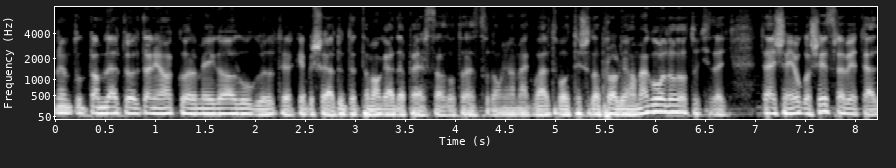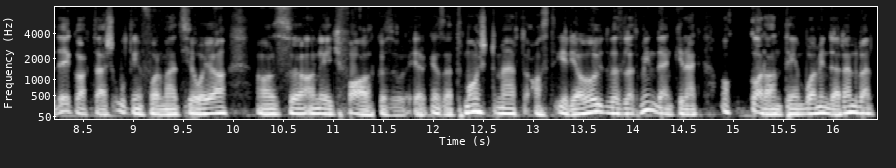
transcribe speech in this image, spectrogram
nem tudtam letölteni, akkor még a Google térkép is eltüntette magát, de persze azóta ezt tudom, hogy megvált volt, és ez a probléma megoldódott, úgyhogy ez egy teljesen jogos észrevétel, dékartás, útinformációja az a négy fal közül érkezett most, mert azt írja, hogy üdvözlet mindenkinek a karanténból, minden rendben,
